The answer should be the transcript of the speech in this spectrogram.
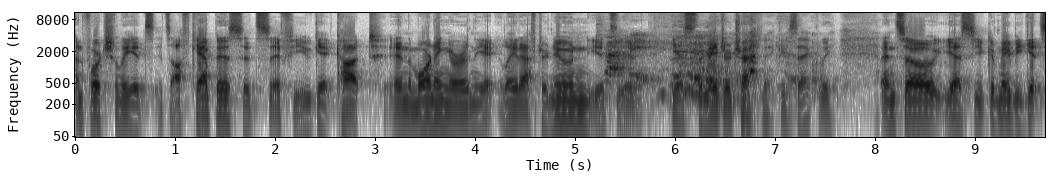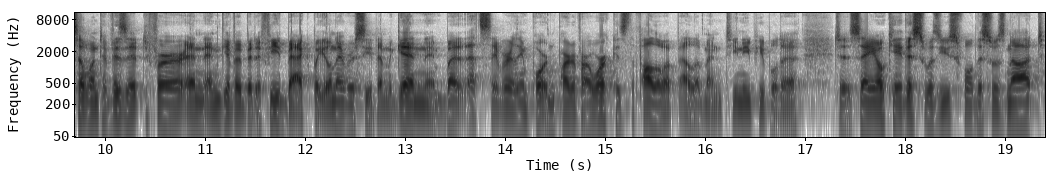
Unfortunately, it's it's off campus. It's if you get caught in the morning or in the late afternoon, it's uh, yes, the major traffic exactly. And so, yes, you could maybe get someone to visit for and, and give a bit of feedback, but you'll never see them again. But that's a really important part of our work is the follow-up element. You need people to, to say, okay, this was useful, this was not.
